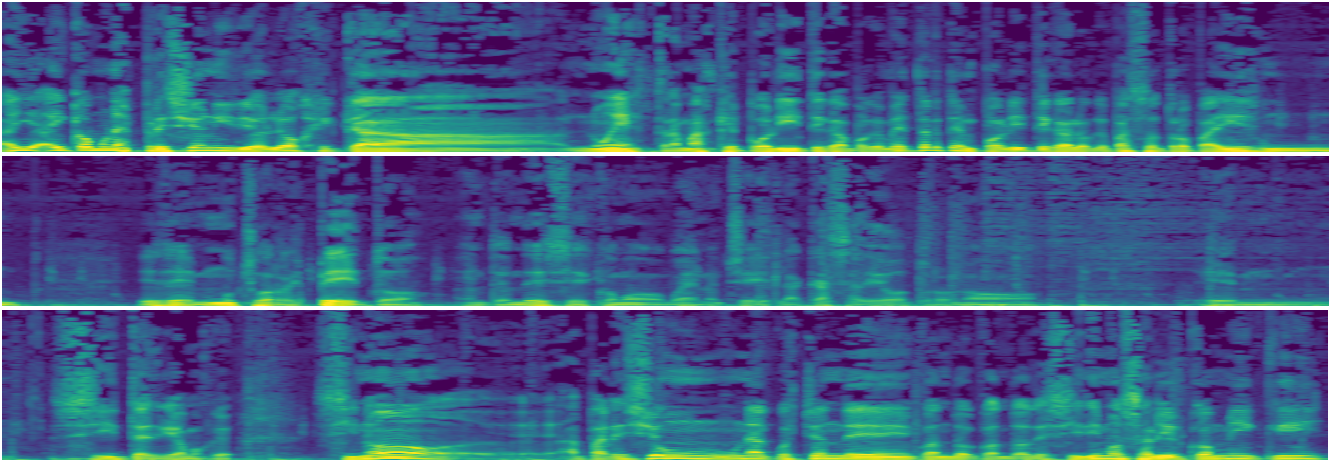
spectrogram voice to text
Hay, hay como una expresión ideológica nuestra, más que política, porque meterte en política, lo que pasa en otro país, es de mucho respeto, ¿entendés? Es como, bueno, che, es la casa de otro, no... Em, sí, que... Si no, eh, apareció un- una cuestión de cuando, cuando decidimos salir con Miki,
